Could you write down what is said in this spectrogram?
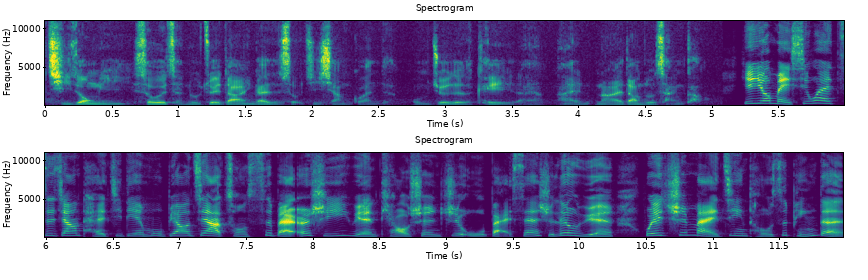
其中以社会程度最大应该是手机相关的，我们觉得可以来来拿来当做参考。也有美系外资将台积电目标价从四百二十一元调升至五百三十六元，维持买进投资平等。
